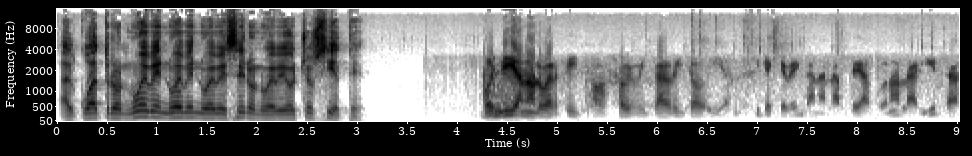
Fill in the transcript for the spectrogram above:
al 49990987. Buen día, Norbertito. Soy Ricardito Díaz. Decirle que vengan a la peatonal Arieta,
